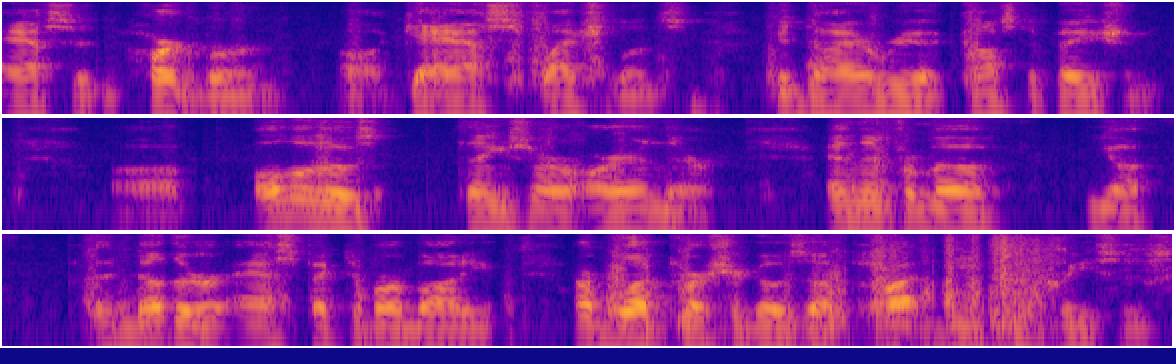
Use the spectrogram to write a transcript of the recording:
acid, heartburn, gas, flatulence, get diarrhea, constipation. all of those things are, are in there. And then from a you know another aspect of our body, our blood pressure goes up, heartbeat increases,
